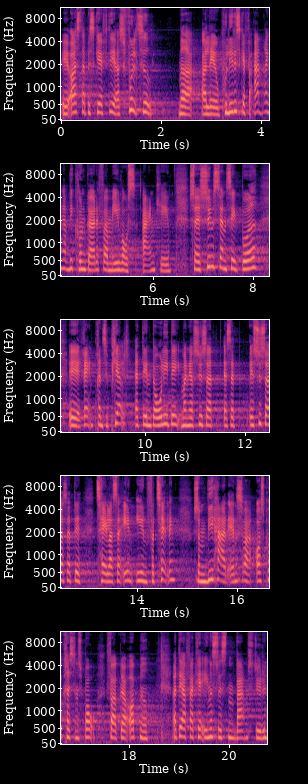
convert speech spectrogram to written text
øh, os, der beskæftiger os fuldtid med at lave politiske forandringer, vi kun gør det for at male vores egen kage. Så jeg synes sådan set både øh, rent principielt, at det er en dårlig idé, men jeg synes, at, altså, jeg synes også, at det taler sig ind i en fortælling, som vi har et ansvar, også på Christiansborg, for at gøre op med. Og derfor kan enhedslisten varmt støtte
